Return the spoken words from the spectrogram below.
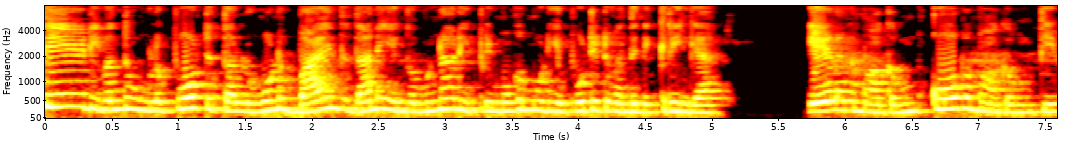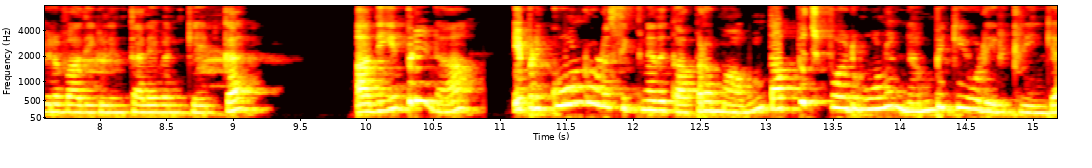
தேடி வந்து உங்களை போட்டு தள்ளுவோன்னு பயந்து தானே எங்க முன்னாடி இப்படி முகமூடிய போட்டுட்டு வந்து நிக்கிறீங்க? ஏளனமாகவும் கோபமாகவும் தீவிரவாதிகளின் தலைவன் கேட்க அது எப்படிடா இப்படி கூண்டோட சிக்கினதுக்கு அப்புறமாவும் தப்பிச்சு போயிடுவோம்னு நம்பிக்கையோட இருக்கிறீங்க?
